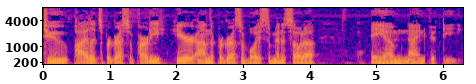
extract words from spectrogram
to Pilots Progressive Party here on the Progressive Voice of Minnesota, AM 950.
